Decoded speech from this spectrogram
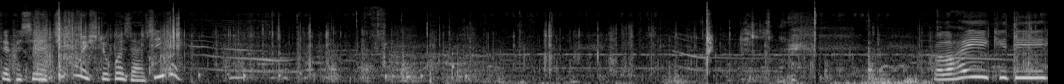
Tepesine çıkmıştı güzelce. Vallahi iyi kedi.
